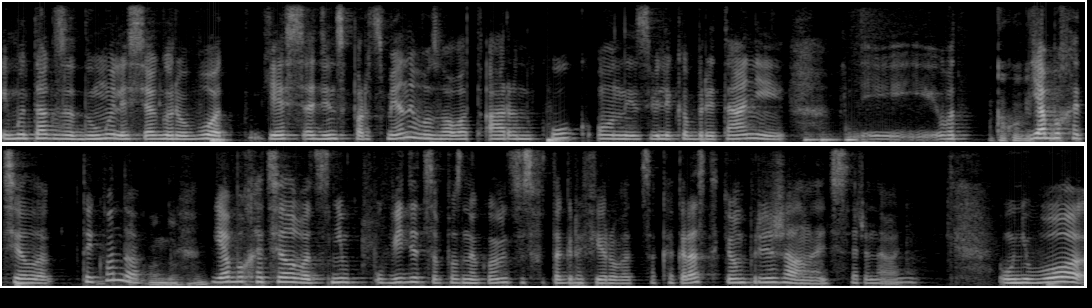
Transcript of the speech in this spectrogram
И мы так задумались. Я говорю, вот, есть один спортсмен, его зовут Аарон Кук, он из Великобритании. И вот Какой вид я бы спорта? хотела... Тэквондо? Тэквондо? Я бы хотела вот с ним увидеться, познакомиться, сфотографироваться. Как раз-таки он приезжал на эти соревнования. У него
